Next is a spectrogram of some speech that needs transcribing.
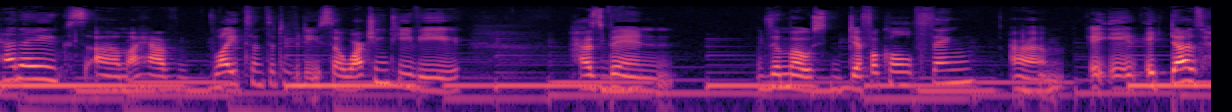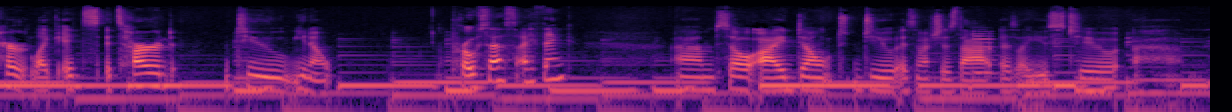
headaches. Um, I have light sensitivity, so watching TV has been the most difficult thing. Um, it, it, it does hurt. Like it's it's hard to you know process, I think. Um, so I don't do as much as that as I used to. Um,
